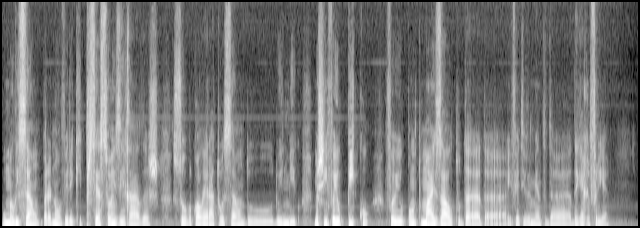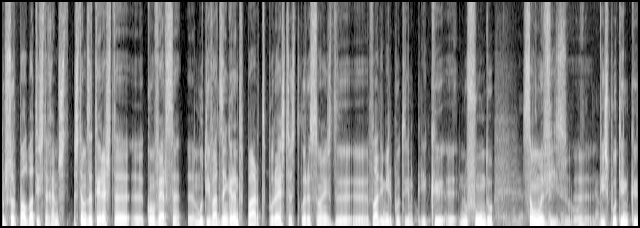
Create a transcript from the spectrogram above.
uma lição para não haver aqui percepções erradas sobre qual era a atuação do, do inimigo. Mas sim, foi o pico, foi o ponto mais alto da, da efetivamente da, da Guerra Fria. Professor Paulo Batista Ramos, estamos a ter esta uh, conversa uh, motivados em grande parte por estas declarações de uh, Vladimir Putin e que, no fundo, são um aviso. diz Putin que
